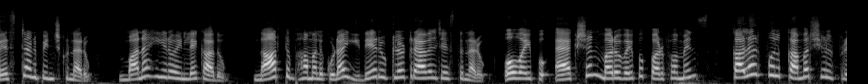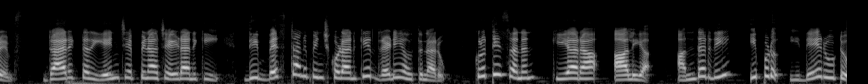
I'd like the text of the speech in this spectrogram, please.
బెస్ట్ అనిపించుకున్నారు. మన హీరోయిన్లే కాదు నార్త్ భామలు కూడా ఇదే రూట్లో ట్రావెల్ చేస్తున్నారు. ఓవైపు యాక్షన్ మరోవైపు performance colourful commercial frames. Director ఏం చెప్పినా చేయడానికి ది బెస్ట్ అనిపించుకోవడానికి రెడీ అవుతున్నారు. కృతి సనన్ కియారా ఆలియా. అందరిది ఇప్పుడు ఇదే రూటు.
